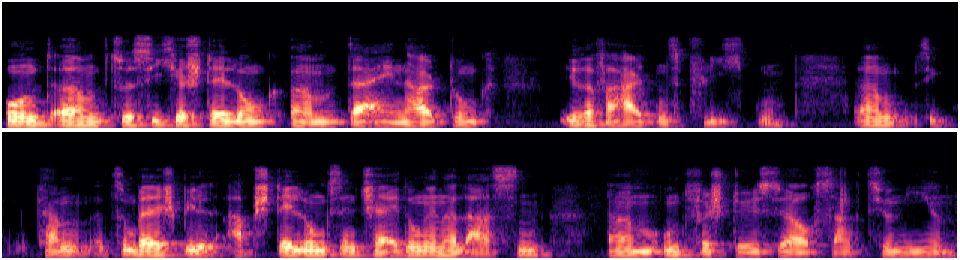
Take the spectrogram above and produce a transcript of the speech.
und ähm, zur Sicherstellung ähm, der Einhaltung ihrer Verhaltenspflichten. Ähm, sie kann zum Beispiel Abstellungsentscheidungen erlassen und Verstöße auch sanktionieren.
